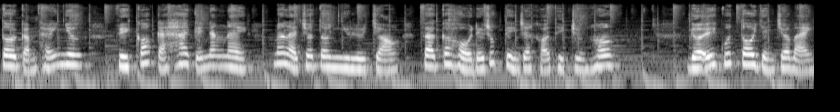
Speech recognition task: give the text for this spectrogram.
Tôi cảm thấy như việc có cả hai kỹ năng này mang lại cho tôi nhiều lựa chọn và cơ hội để rút tiền ra khỏi thị trường hơn. Gợi ý của tôi dành cho bạn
